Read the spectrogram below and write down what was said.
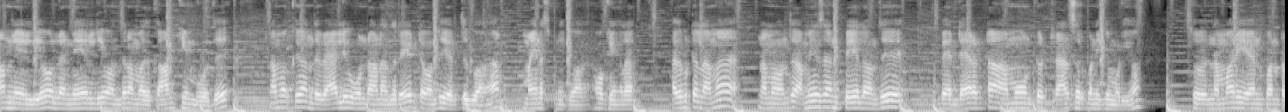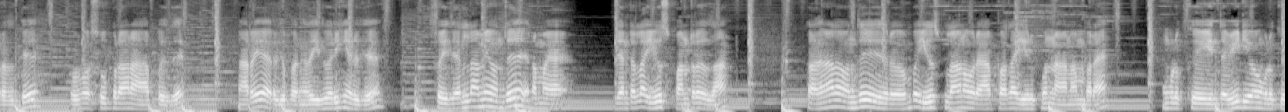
ஆன்லைன்லேயோ இல்லை நேர்லேயோ வந்து நம்ம அதை காமிக்கும் போது நமக்கு அந்த வேல்யூ உண்டான அந்த ரேட்டை வந்து எடுத்துக்குவாங்க மைனஸ் பண்ணிக்குவாங்க. ஓகேங்களா அது மட்டும் இல்லாமல் நம்ம வந்து அமேசான் பேயில் வந்து டேரெக்டாக அமௌண்ட்டு ட்ரான்ஸ்ஃபர் பண்ணிக்க முடியும். ஸோ இந்த மாதிரி ஏர்ன் பண்ணுறதுக்கு ரொம்ப சூப்பரான ஆப் இது. நிறையா இருக்குது பாருங்கள் இது வரைக்கும் இருக்குது ஸோ இது எல்லாமே வந்து நம்ம ஜென்ரலாக யூஸ் பண்ணுறது தான் அதனால் வந்து இது ரொம்ப யூஸ்ஃபுல்லான ஒரு ஆப்பாக தான் இருக்கும்னு நான் நம்புகிறேன் உங்களுக்கு இந்த வீடியோ உங்களுக்கு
